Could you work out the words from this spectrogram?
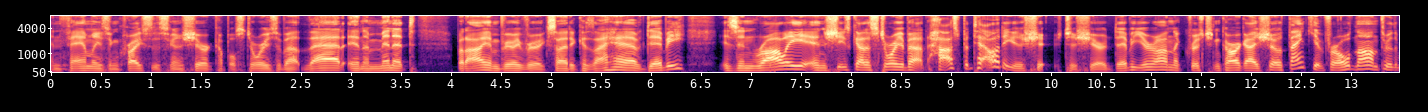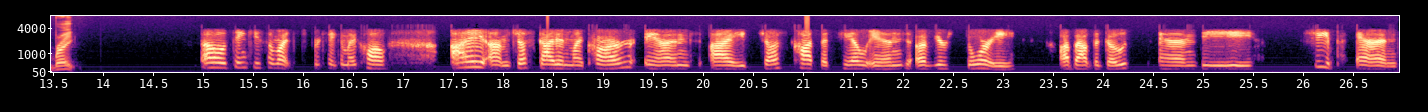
and families in crisis. Going to share a couple stories about that in a minute. but I am very, very excited because I have Debbie is in Raleigh and she's got a story about hospitality to, sh- to share. Debbie, you're on the Christian Car Guy show. Thank you for holding on through the break. Oh, thank you so much for taking my call. I um, just got in my car and I just caught the tail end of your story about the goats and the sheep. And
